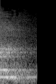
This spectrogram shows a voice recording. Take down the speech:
faith.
